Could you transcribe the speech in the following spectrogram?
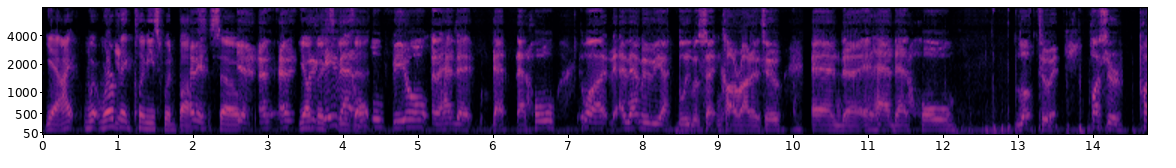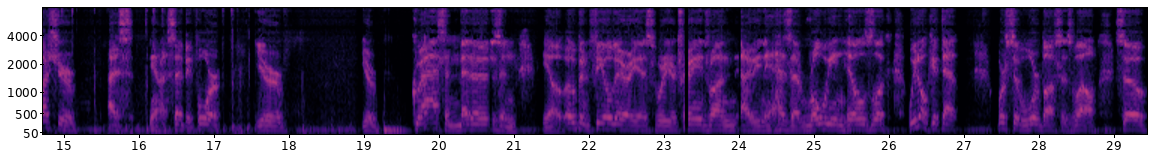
Yeah, I we're, we're Yeah. big Clint Eastwood buffs, I mean, so yeah, and, and You have it to gave that, that. whole feel, and it had that that that whole. Well, and that movie I believe was set in Colorado too, and uh, it had that whole look to it. Plus your plus your, I you know I said before, your your grass and meadows and you know open field areas where your trains run. I mean, it has a rolling hills look. We don't get that. We're Civil War buffs as well, so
